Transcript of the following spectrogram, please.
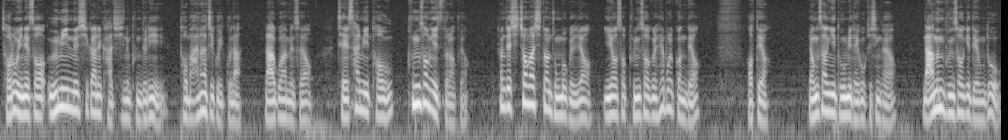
저로 인해서 의미 있는 시간을 가지시는 분들이 더 많아지고 있구나 라고 하면서요. 제 삶이 더욱 풍성해지더라고요. 현재 시청하시던 종목을요. 이어서 분석을 해볼 건데요. 어때요? 영상이 도움이 되고 계신가요? 남은 분석의 내용도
